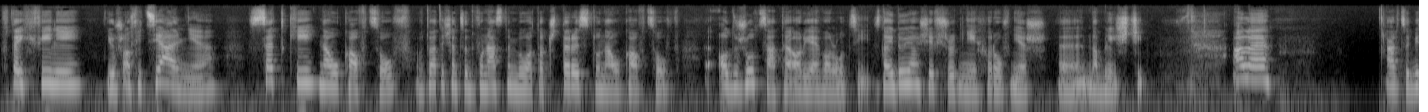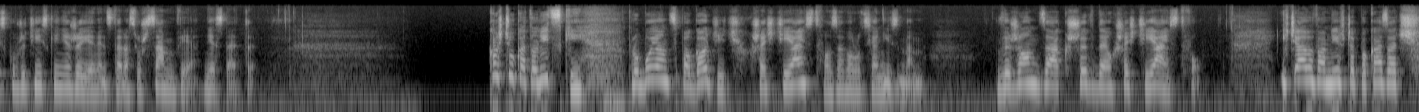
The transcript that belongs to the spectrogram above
w tej chwili już oficjalnie setki naukowców, w 2012 było to 400 naukowców, odrzuca teorię ewolucji. Znajdują się wśród nich również y, nobliści. Ale arcybiskup Życiński nie żyje, więc teraz już sam wie, niestety. Kościół katolicki, próbując pogodzić chrześcijaństwo z ewolucjonizmem, wyrządza krzywdę chrześcijaństwu. I chciałabym Wam jeszcze pokazać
